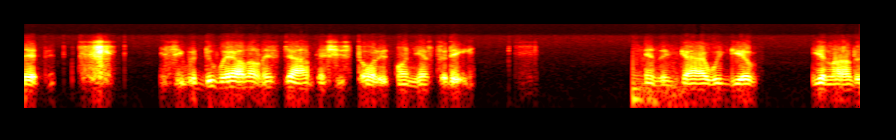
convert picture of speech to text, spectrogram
that she would do well on this job that she started on yesterday. And that God would give Yolanda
